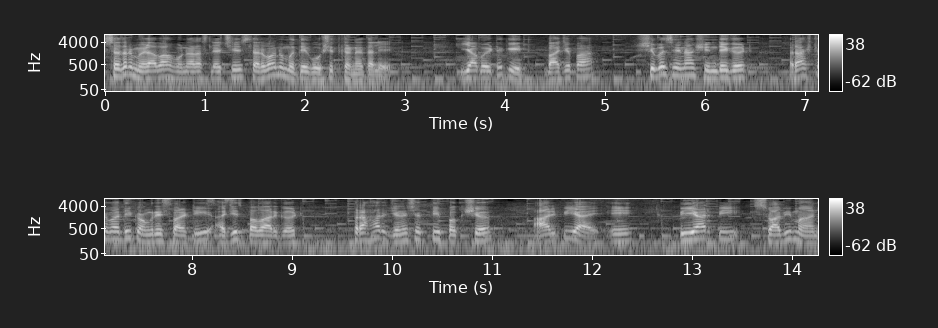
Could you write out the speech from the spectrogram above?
सदर मेळावा होणार असल्याचे सर्वानुमते घोषित करण्यात आले. या बैठकीत भाजपा शिवसेना शिंदे गट राष्ट्रवादी काँग्रेस पार्टी अजित पवार गट प्रहार जनशक्ती पक्ष R P I A P R P Swabhiman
